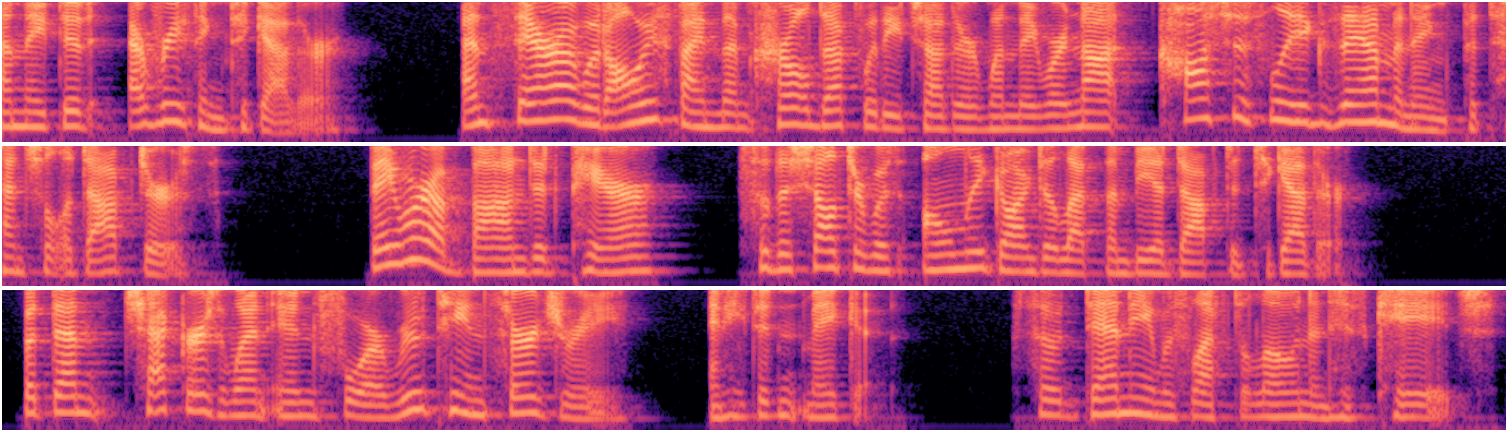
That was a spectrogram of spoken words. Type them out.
and they did everything together. And Sarah would always find them curled up with each other when they were not cautiously examining potential adopters. They were a bonded pair, so the shelter was only going to let them be adopted together. But then Checkers went in for routine surgery and he didn't make it. So Denny was left alone in his cage.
